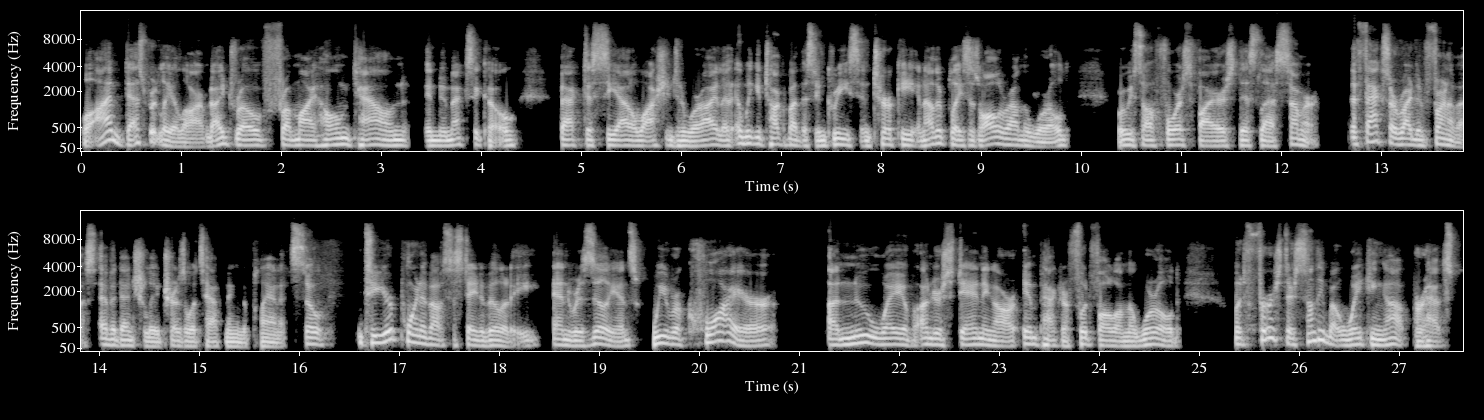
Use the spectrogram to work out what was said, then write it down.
Well, I'm desperately alarmed. I drove from my hometown in New Mexico back to Seattle, Washington, where I live. And we could talk about this in Greece and Turkey and other places all around the world where we saw forest fires this last summer. The facts are right in front of us, evidentially, in terms of what's happening in the planet. So, to your point about sustainability and resilience, we require a new way of understanding our impact, our footfall on the world. But first, there's something about waking up, perhaps,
